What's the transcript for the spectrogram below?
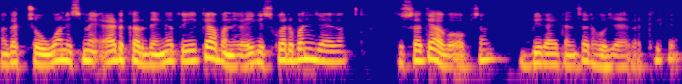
अगर चौवन इसमें ऐड कर देंगे तो ये क्या बनेगा? एक स्क्वायर बन जाएगा। तो इसका क्या होगा? ऑप्शन बी राइट आंसर हो जाएगा। ठीक है?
